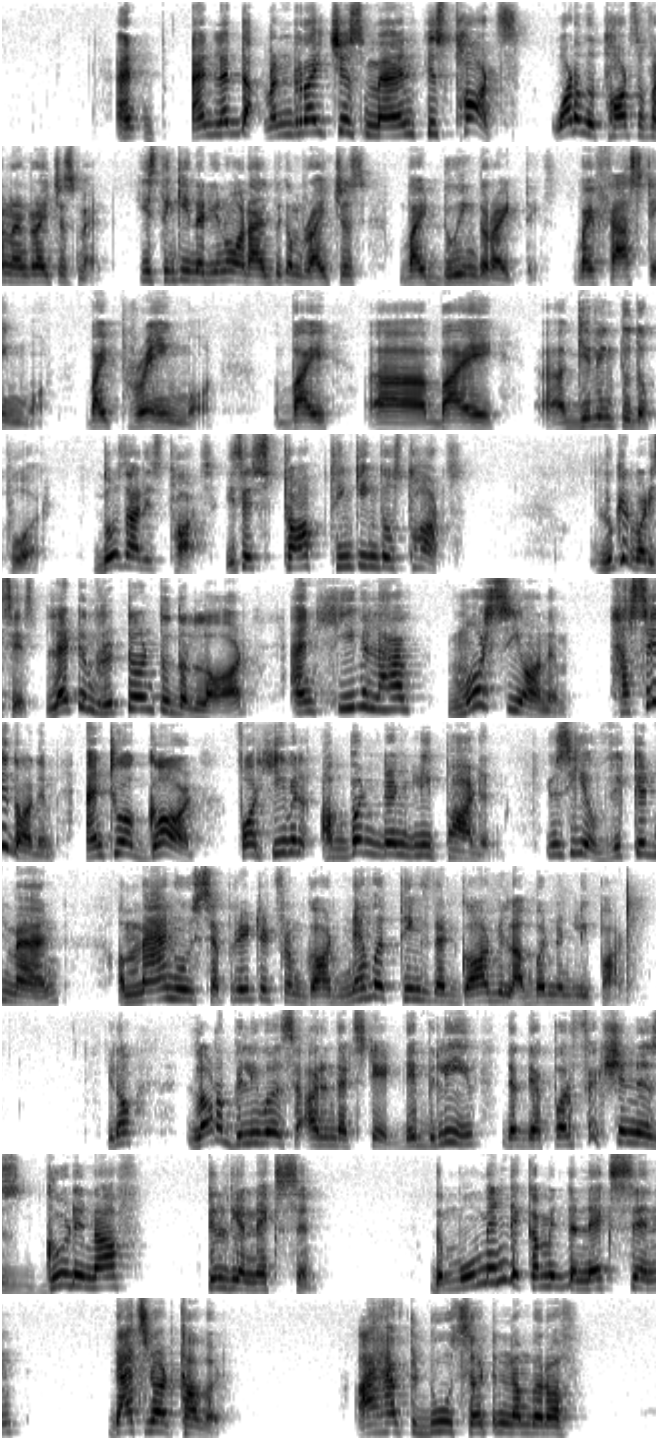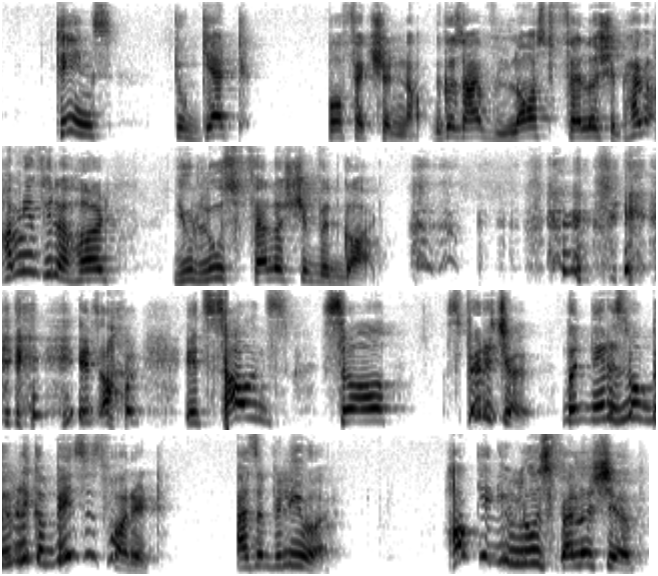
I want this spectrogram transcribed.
and and let the unrighteous man his thoughts. What are the thoughts of an unrighteous man? He's thinking that you know what, I'll become righteous by doing the right things, by fasting more, by praying more, by uh, by uh, giving to the poor. Those are his thoughts. He says, stop thinking those thoughts. Look at what he says. Let him return to the Lord, and he will have mercy on him, hesed on him, and to a God, for he will abundantly pardon. You see, a wicked man, a man who is separated from God, never thinks that God will abundantly pardon. You know, a lot of believers are in that state. They believe that their perfection is good enough till their next sin. The moment they commit the next sin, that's not covered. I have to do certain number of things to get perfection now because I've lost fellowship. Have, how many of you have heard you lose fellowship with God? it's all, it sounds so spiritual, but there is no biblical basis for it as a believer. How can you lose fellowship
